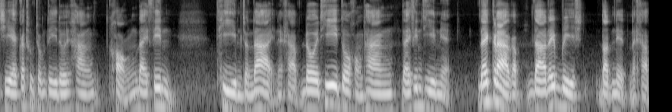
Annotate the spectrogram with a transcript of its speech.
เชียก็ถูกโจมตีโดยทางของไดซินทีมจนได้นะครับ โดยที่ตัวของทางไดซินทีมเนี่ย ได้กล่าวกับ d a r y b r e a c h net นะครับ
